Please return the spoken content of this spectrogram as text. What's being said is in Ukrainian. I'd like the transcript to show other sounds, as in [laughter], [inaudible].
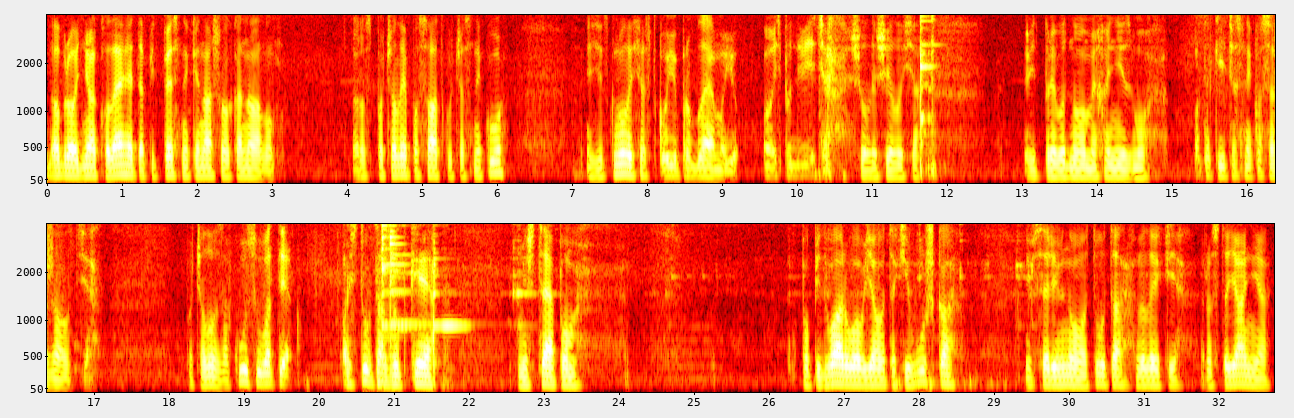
Доброго дня, колеги та підписники нашого каналу. Розпочали посадку часнику і зіткнулися з такою проблемою. Ось подивіться, що лишилося від приводного механізму. Отакий часникосажалці. Почало закусувати. Ось тут зубки між цепом. Попідварував я отакі вушка. І все рівно тут велике розстояння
